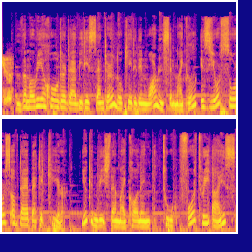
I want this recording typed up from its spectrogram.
care. The Maria Holder Diabetes Center, located in Warrens St. Michael, is your source of diabetic care. You can reach them by calling 243 eyes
